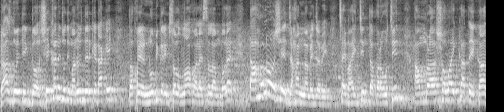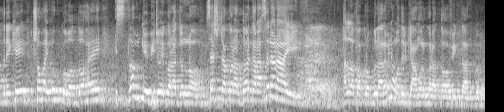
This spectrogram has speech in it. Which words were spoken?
রাজনৈতিক দল, সেখানে যদি মানুষদেরকে ডাকে, তখন নবী করিম সাল্লাহ আলাইসাল্লাম বলেন, তাহলেও সে জাহান নামে যাবে। চাই ভাই, চিন্তা করা উচিত। আমরা সবাই কাতে কাঁধ রেখে সবাই ঐক্যবদ্ধ হয়ে ইসলামকে বিজয় করার জন্য চেষ্টা করার দরকার আছে না নাই? আল্লাহ ফাকরবুল আলমিন আমাদেরকে আমল করার তৌফিক দান করুন।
